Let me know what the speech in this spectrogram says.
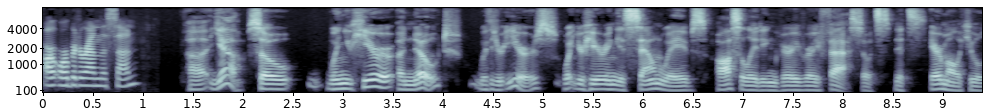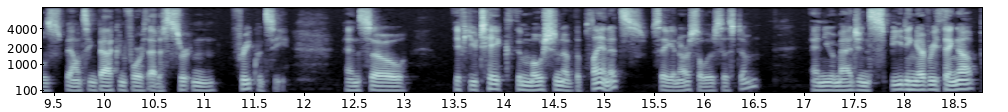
our orbit around the sun? Uh, yeah. So when you hear a note with your ears, what you're hearing is sound waves oscillating very, very fast. So it's it's air molecules bouncing back and forth at a certain frequency. And so if you take the motion of the planets, say in our solar system, and you imagine speeding everything up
